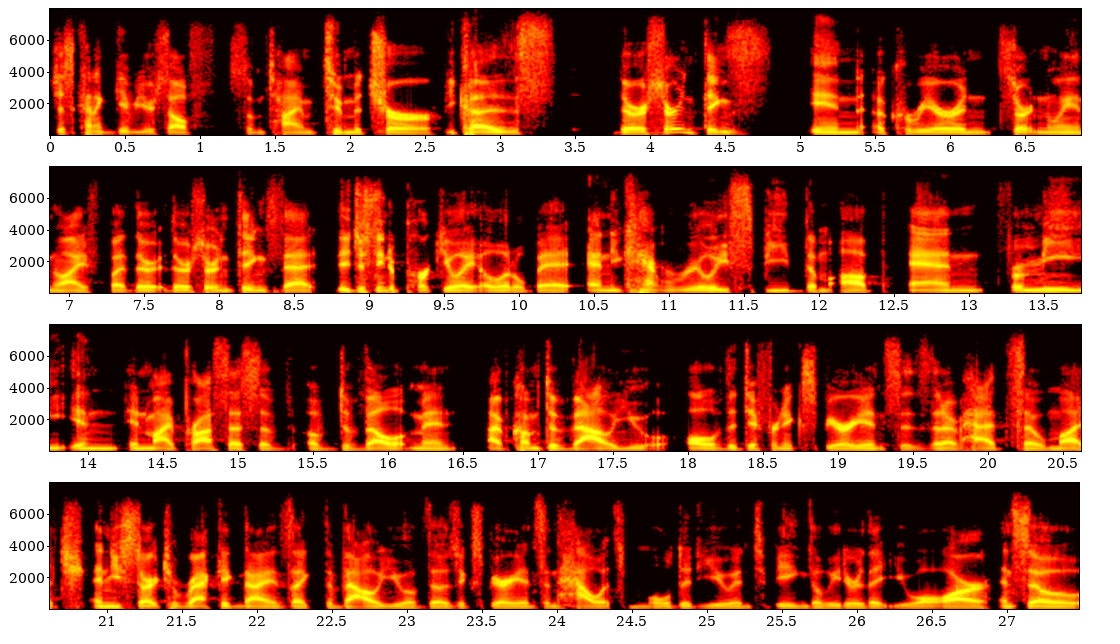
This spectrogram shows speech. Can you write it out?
just kind of give yourself some time to mature because there are certain things in a career and certainly in life but there there are certain things that they just need to percolate a little bit and you can't really speed them up. And for me in in my process of of development I've come to value all of the different experiences that I've had so much. And you start to recognize like the value of those experiences and how it's molded you into being the leader that you are. And so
